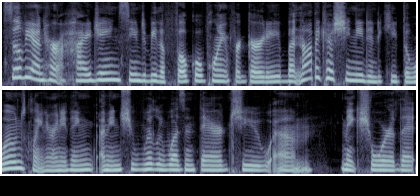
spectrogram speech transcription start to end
Sylvia and her hygiene seemed to be the focal point for Gertie, but not because she needed to keep the wounds clean or anything. I mean, she really wasn't there to um, make sure that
